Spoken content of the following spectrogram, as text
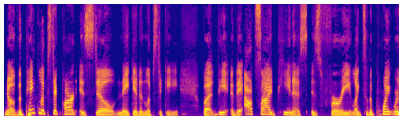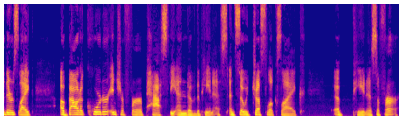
No, the pink lipstick part is still naked and lipsticky, but the the outside penis is furry, like to the point where there's like about a quarter inch of fur past the end of the penis, and so it just looks like a penis of fur.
